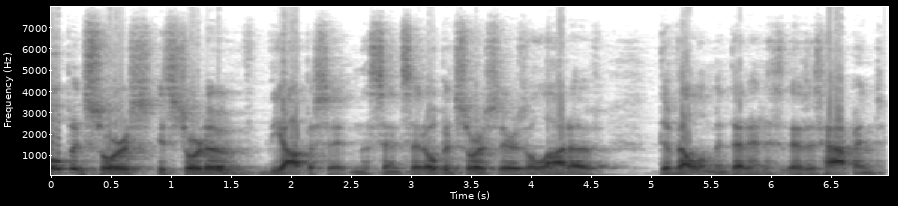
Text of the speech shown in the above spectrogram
Open source is sort of the opposite in the sense that open source, there's a lot of development that has, that has happened.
